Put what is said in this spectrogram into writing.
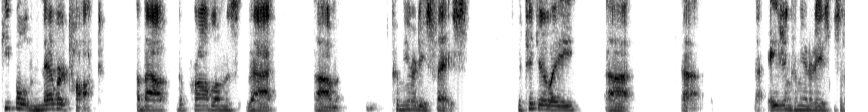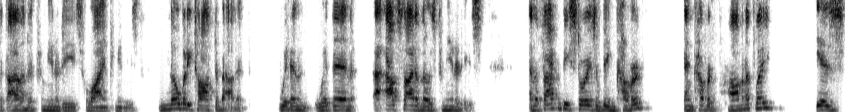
people never talked about the problems that um, communities face, particularly uh, uh, Asian communities, Pacific Islander communities, Hawaiian communities. Nobody talked about it within within uh, outside of those communities, and the fact that these stories are being covered and covered prominently is,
